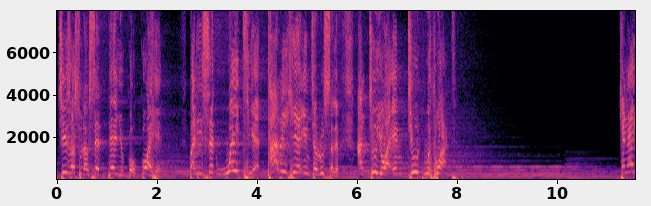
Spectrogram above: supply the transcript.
Jesus would have said, There you go, go ahead. But he said, Wait here, tarry here in Jerusalem until you are endued with what? Can I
